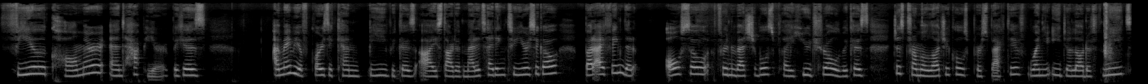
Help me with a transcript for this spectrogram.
feel calmer and happier because I maybe of course it can be because I started meditating 2 years ago, but I think that also fruit and vegetables play a huge role because just from a logical perspective when you eat a lot of meat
